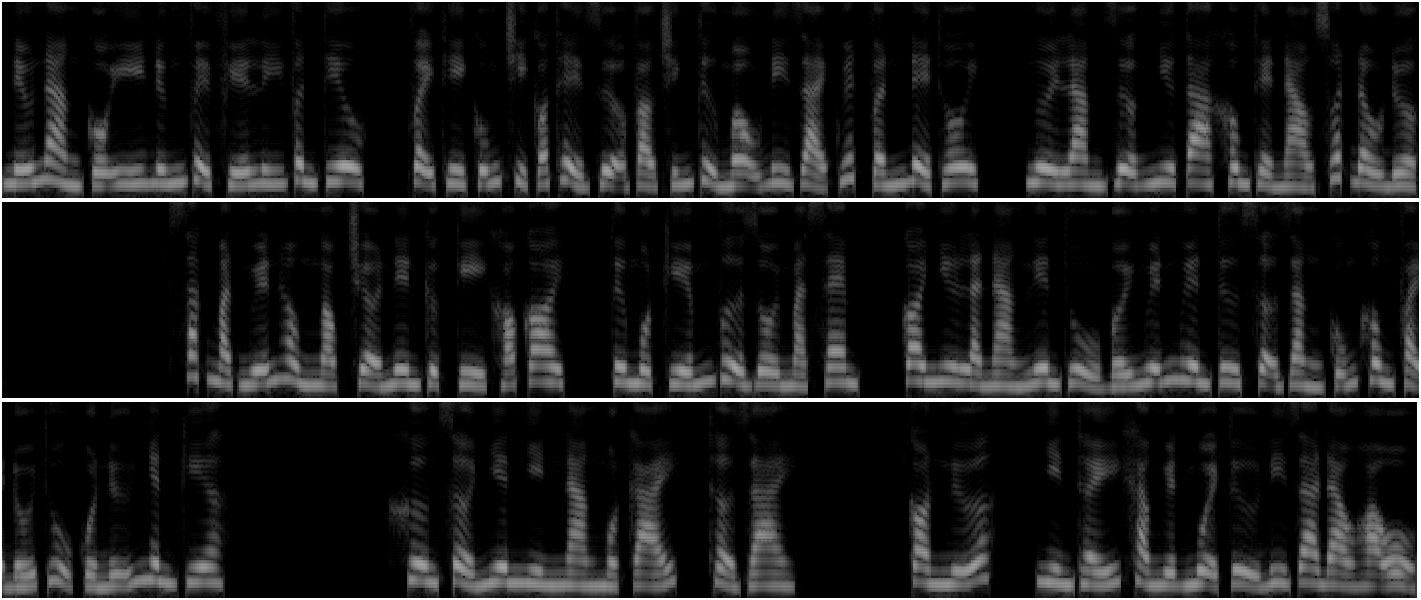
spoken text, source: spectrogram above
nếu nàng cố ý đứng về phía Lý Vân Tiêu, vậy thì cũng chỉ có thể dựa vào chính tử mậu đi giải quyết vấn đề thôi, người làm dượng như ta không thể nào xuất đầu được. Sắc mặt Nguyễn Hồng Ngọc trở nên cực kỳ khó coi, từ một kiếm vừa rồi mà xem, coi như là nàng liên thủ với Nguyễn Nguyên Tư sợ rằng cũng không phải đối thủ của nữ nhân kia. Khương sở nhiên nhìn nàng một cái, thở dài. Còn nữa, nhìn thấy khả nguyệt muội tử đi ra đào hòa ổ,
